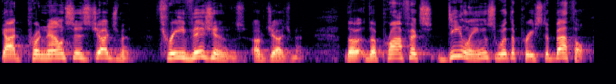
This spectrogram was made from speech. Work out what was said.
God pronounces judgment. Three visions of judgment. The, the prophet's dealings with the priest of Bethel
